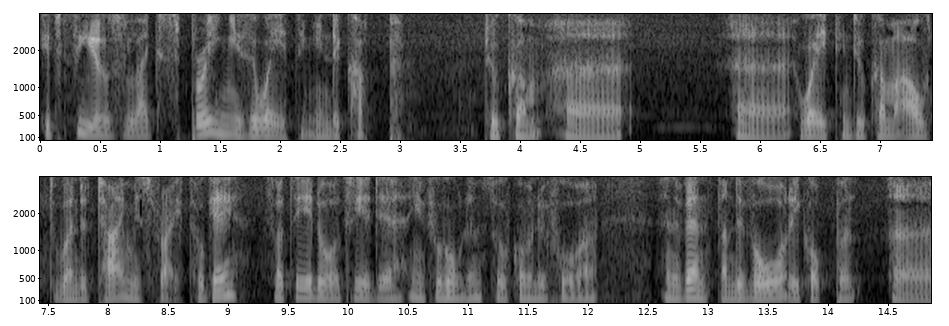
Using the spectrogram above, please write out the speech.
It feels like spring is waiting in the cup to come, uh, uh, waiting to come out when the time is right. Okej, okay? så att det är då tredje infusionen så kommer du få en väntande vår i koppen. Uh,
